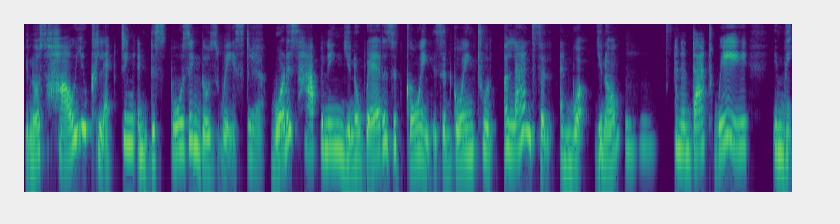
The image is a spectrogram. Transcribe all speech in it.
You know, so how are you collecting and disposing those waste? Yeah. What is happening? You know, where is it going? Is it going to a landfill? And what, you know? Mm-hmm. And in that way, in the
